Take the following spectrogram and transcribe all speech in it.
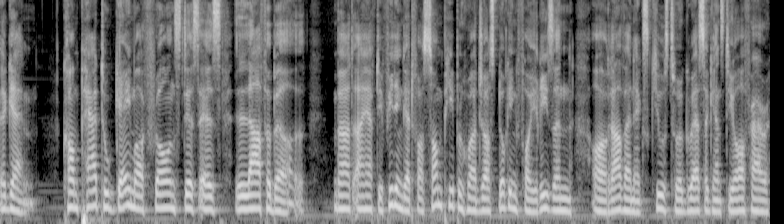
Again, compared to Game of Thrones this is laughable, but I have the feeling that for some people who are just looking for a reason, or rather an excuse to aggress against the author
